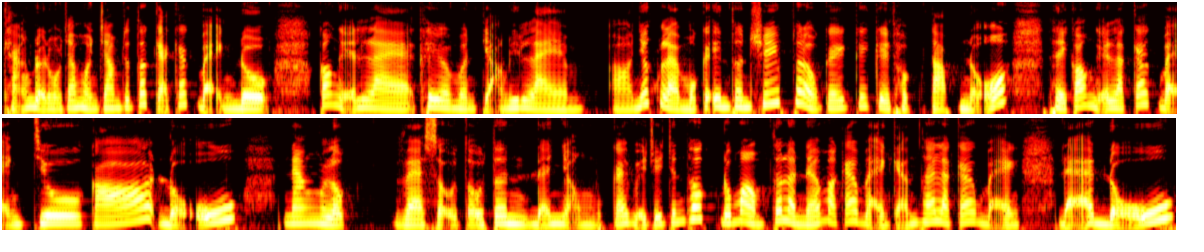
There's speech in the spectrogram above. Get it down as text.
khẳng định 100% cho tất cả các bạn được. Có nghĩa là khi mà mình chọn đi làm uh, nhất là một cái internship tức là một cái cái kỳ thực tập nữa thì có nghĩa là các bạn chưa có đủ năng lực và sự tự tin để nhận một cái vị trí chính thức đúng không? Tức là nếu mà các bạn cảm thấy là các bạn đã đủ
